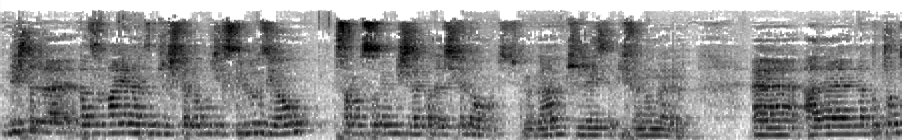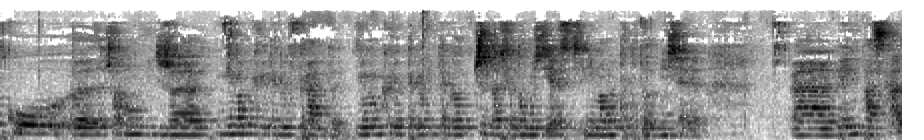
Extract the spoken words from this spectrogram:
Myślę, że bazowanie na tym, że świadomość jest iluzją, samo sobie musi zakładać świadomość, prawda? Czy że jest taki fenomenem. E, ale na początku e, zaczęłam mówić, że nie mamy kryteriów prawdy, nie mamy kryteriów tego, czym ta świadomość jest i nie mamy punktu odniesienia. E, Blaine Pascal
